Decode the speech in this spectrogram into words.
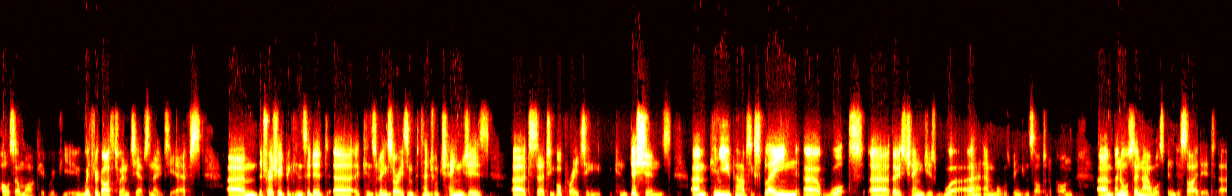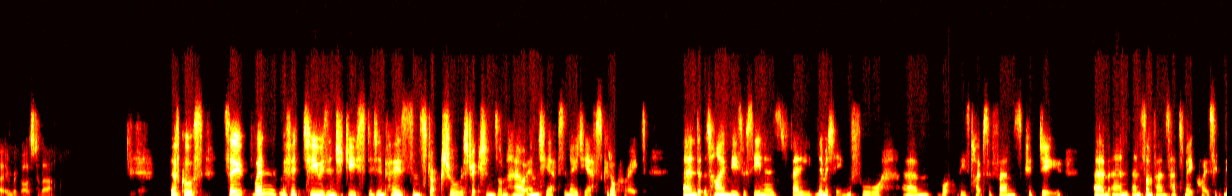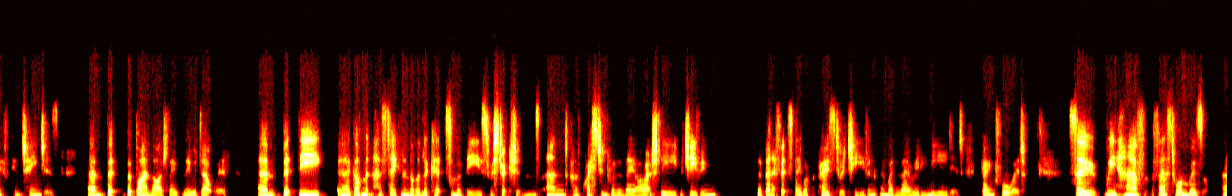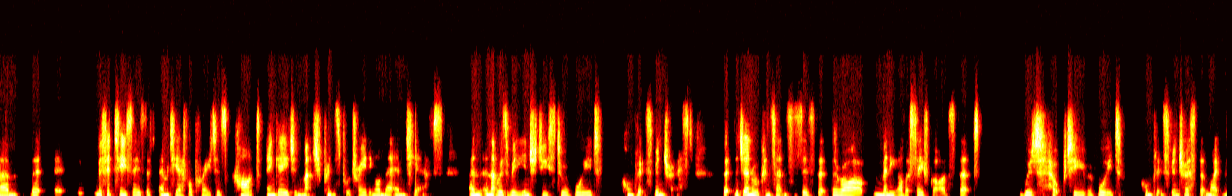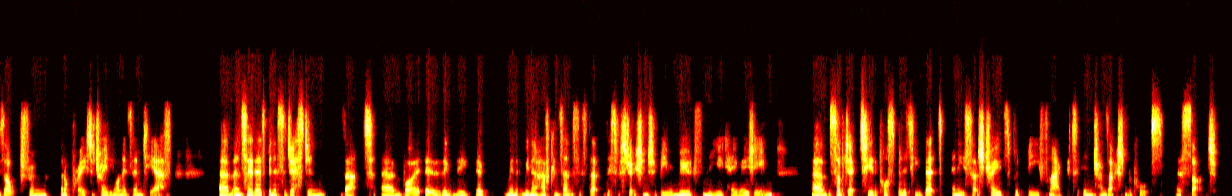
wholesale market review with regards to MTFs and OTFs. Um, the Treasury had been considered uh, considering sorry some potential changes uh, to certain operating conditions. Um, can you perhaps explain uh, what uh, those changes were and what was being consulted upon, um, and also now what's been decided uh, in regards to that? Of course. So when MIFID II was introduced, it imposed some structural restrictions on how MTFs and OTFs could operate. And at the time, these were seen as fairly limiting for um, what these types of firms could do. Um, and, and some firms had to make quite significant changes. Um, but, but by and large, they, they were dealt with. Um, but the uh, government has taken another look at some of these restrictions and kind of questioned whether they are actually achieving the benefits they were proposed to achieve and, and whether they're really needed going forward. So we have the first one was um, that MIFID II says that MTF operators can't engage in match principal trading on their MTFs. And, and that was really introduced to avoid conflicts of interest. But the general consensus is that there are many other safeguards that would help to avoid conflicts of interest that might result from an operator trading on its MTF. Um, and so there's been a suggestion that, um, well, I, think the, we now have consensus that this restriction should be removed from the UK regime um, subject to the possibility that any such trades would be flagged in transaction reports as such.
